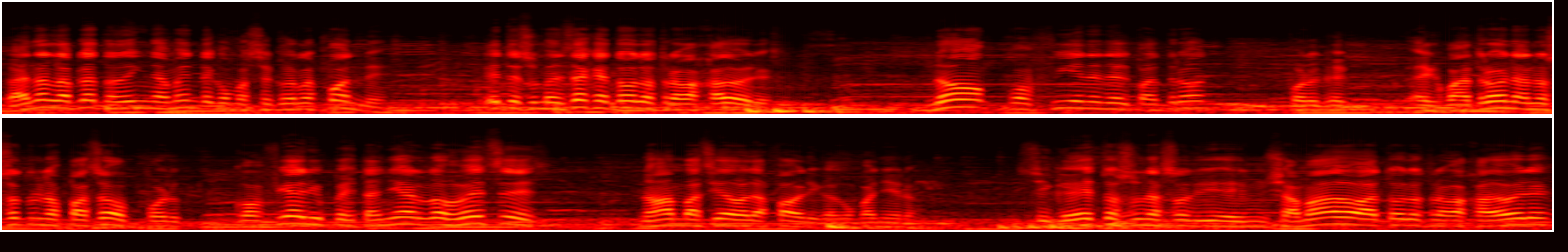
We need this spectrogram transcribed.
ganar la plata dignamente como se corresponde. Este es un mensaje a todos los trabajadores. No confíen en el patrón, porque el patrón a nosotros nos pasó por confiar y pestañear dos veces, nos han vaciado la fábrica, compañeros. Así que esto es un llamado a todos los trabajadores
